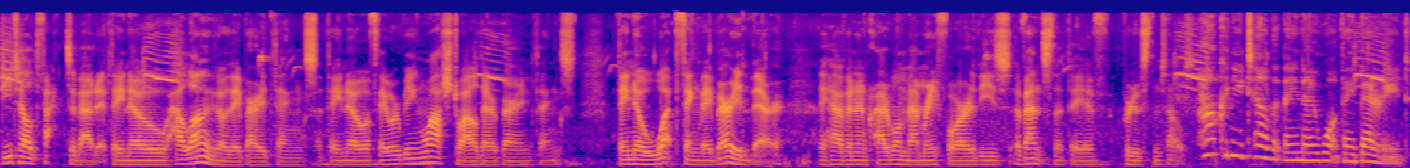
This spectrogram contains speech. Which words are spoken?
detailed facts about it. They know how long ago they buried things. They know if they were being watched while they're burying things. They know what thing they buried there. They have an incredible memory for these events that they have produced themselves. How can you tell that they know what they buried?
